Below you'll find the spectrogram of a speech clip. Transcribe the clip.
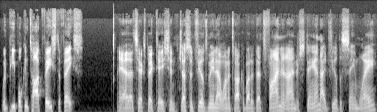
when people can talk face to face. Yeah, that's the expectation. Justin Fields may not want to talk about it. That's fine. And I understand. I'd feel the same way.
